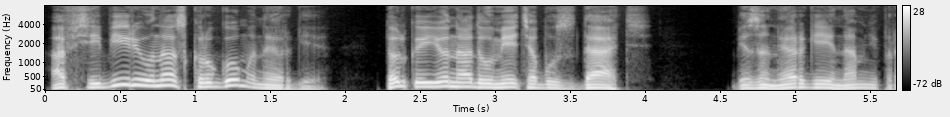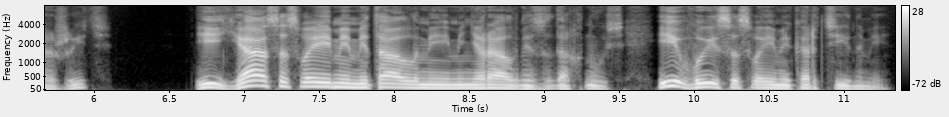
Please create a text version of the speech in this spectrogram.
А в Сибири у нас кругом энергия. Только ее надо уметь обуздать. Без энергии нам не прожить. И я со своими металлами и минералами задохнусь, и вы со своими картинами.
